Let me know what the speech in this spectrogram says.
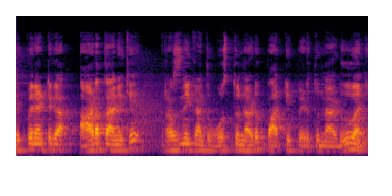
చెప్పినట్టుగా ఆడటానికే రజనీకాంత్ వస్తున్నాడు పార్టీ పెడుతున్నాడు అని.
